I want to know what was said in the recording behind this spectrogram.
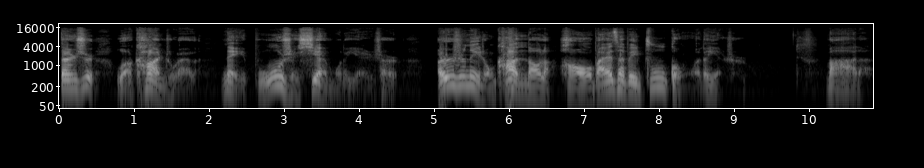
但是我看出来了，那不是羡慕的眼神，而是那种看到了好白菜被猪拱了的眼神。妈的，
